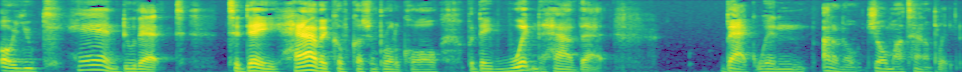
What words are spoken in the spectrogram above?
or you can do that today, have a concussion protocol, but they wouldn't have that back when, I don't know, Joe Montana played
